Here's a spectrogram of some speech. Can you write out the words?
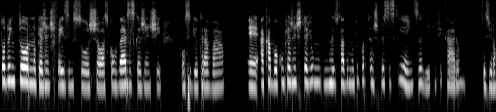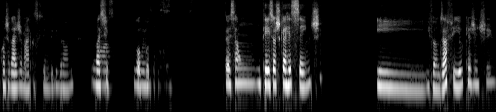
todo o entorno que a gente fez em social, as conversas que a gente conseguiu travar, é, acabou com que a gente teve um, um resultado muito importante para esses clientes ali que ficaram. Vocês viram a quantidade de marcas que tem no Big Brother. Mas Nossa, ficou. Então, esse é um, um case, acho que é recente. E, e foi um desafio que a gente,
